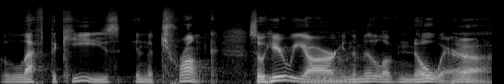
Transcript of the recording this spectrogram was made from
left the keys in the trunk so here we are in the middle of nowhere Mm. Yeah.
